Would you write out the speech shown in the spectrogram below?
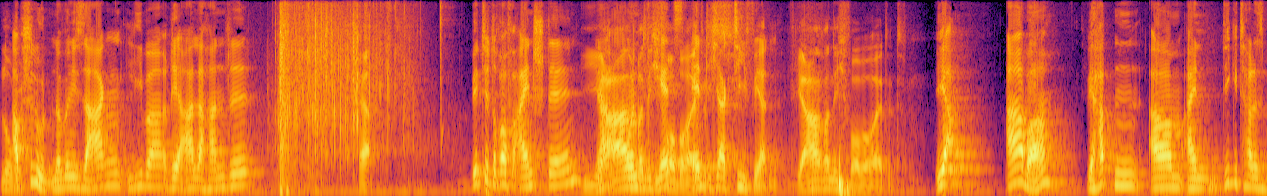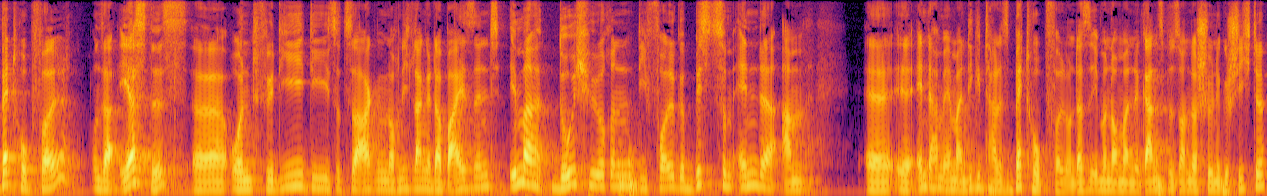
Logisch. Absolut. Und da würde ich sagen, lieber realer Handel, ja. Bitte darauf einstellen ja, und jetzt endlich aktiv werden. Jahre nicht vorbereitet. Ja, aber wir hatten ähm, ein digitales Betthupferl, unser erstes. Äh, und für die, die sozusagen noch nicht lange dabei sind, immer durchhören die Folge bis zum Ende am äh, Ende haben wir immer ein digitales Betthupferl und das ist immer noch mal eine ganz besonders schöne Geschichte.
